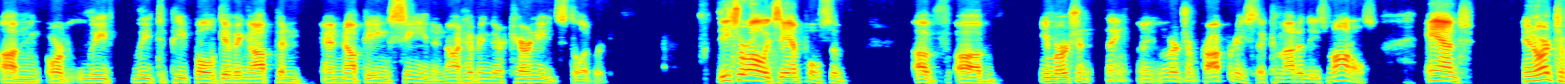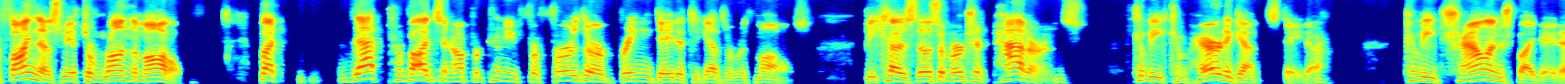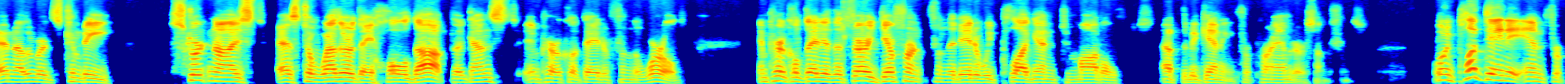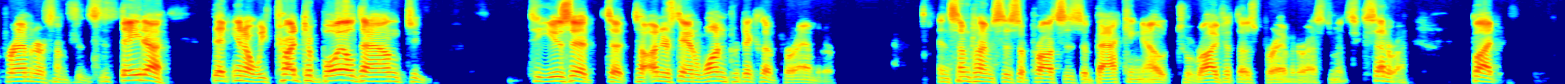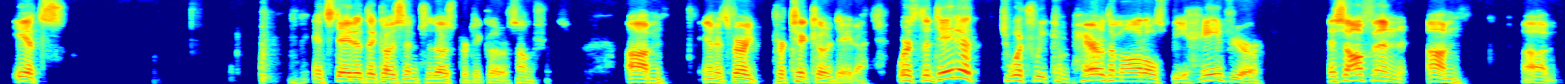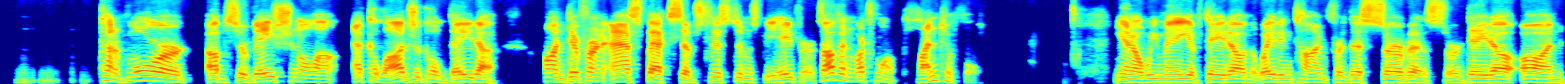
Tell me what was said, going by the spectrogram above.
um, or lead, lead to people giving up and, and not being seen and not having their care needs delivered. These are all examples of, of um, emergent thing, emergent properties that come out of these models. And in order to find those, we have to run the model. But that provides an opportunity for further bringing data together with models because those emergent patterns can be compared against data, can be challenged by data. In other words, can be scrutinized as to whether they hold up against empirical data from the world. Empirical data that's very different from the data we plug into models at the beginning for parameter assumptions. When we plug data in for parameter assumptions, this data that you know we've tried to boil down to to use it to, to understand one particular parameter. And sometimes there's a process of backing out to arrive at those parameter estimates, et cetera. But it's it's data that goes into those particular assumptions. Um, and it's very particular data. Whereas the data to which we compare the model's behavior is often um, uh, kind of more observational uh, ecological data on different aspects of systems behavior. It's often much more plentiful. You know, we may have data on the waiting time for this service or data on,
